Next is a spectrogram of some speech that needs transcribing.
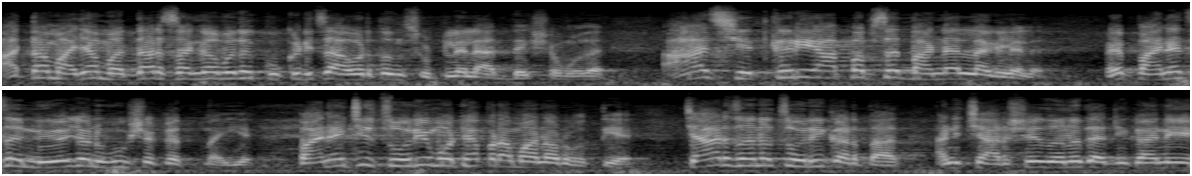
आता माझ्या मतदारसंघामध्ये कुकडीचं आवर्तन सुटलेलं आहे अध्यक्ष महोदय आज शेतकरी आपापसात भांडायला लागलेलं आहे म्हणजे पाण्याचं नियोजन होऊ शकत नाहीये. पाण्याची चोरी मोठ्या प्रमाणावर होतीये. चार जण चोरी करतात आणि चारशे जण त्या ठिकाणी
